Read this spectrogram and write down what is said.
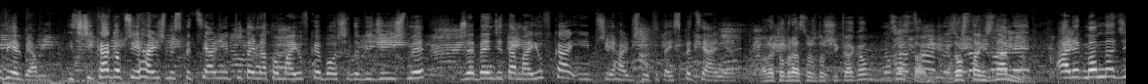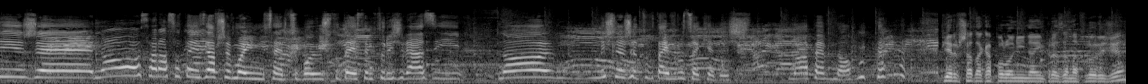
Uwielbiam. I z Chicago przyjechaliśmy specjalnie tutaj na tą majówkę, bo się dowiedzieliśmy, że będzie ta majówka i przyjechaliśmy tutaj specjalnie. Ale to wracasz do Chicago? No Zostań, wracamy, zostań z nami. Ale, mam nadzieję, że no Sarasota jest zawsze w moim sercu, bo już tutaj jestem któryś raz i no myślę, że tutaj wrócę kiedyś. No na pewno. Pierwsza taka polonijna impreza na Florydzie?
